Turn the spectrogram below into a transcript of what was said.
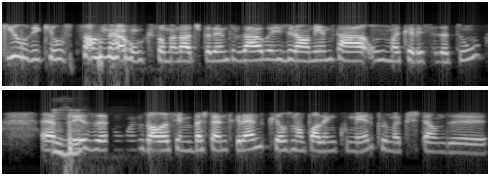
quilos e quilos de salmão que são mandados para dentro da água e geralmente há uma cabeça de atum uh, uhum. presa num anzol assim bastante grande que eles não podem comer por uma questão de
